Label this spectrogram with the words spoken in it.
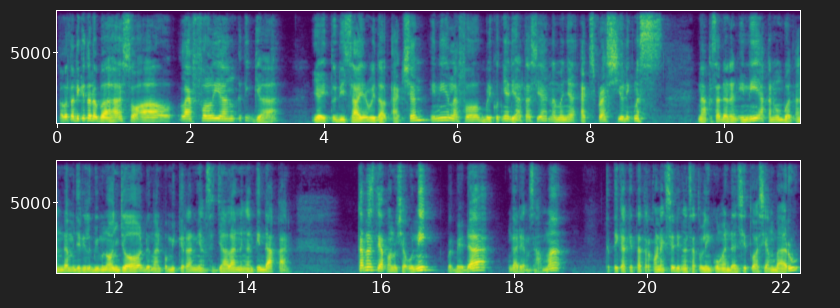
Kalau tadi kita udah bahas soal level yang ketiga, yaitu desire without action. Ini level berikutnya di atas ya, namanya express uniqueness. Nah, kesadaran ini akan membuat Anda menjadi lebih menonjol dengan pemikiran yang sejalan dengan tindakan. Karena setiap manusia unik, berbeda, nggak ada yang sama, Ketika kita terkoneksi dengan satu lingkungan dan situasi yang baru,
